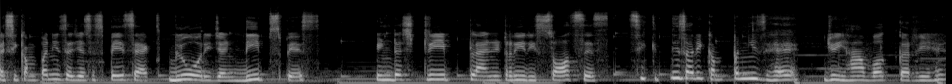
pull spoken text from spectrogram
ऐसी कंपनीज़ है जैसे SpaceX Blue Origin Deep Space Industry Planetary Resources ऐसी कितनी सारी कंपनीज़ है जो यहाँ वर्क कर रही है।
